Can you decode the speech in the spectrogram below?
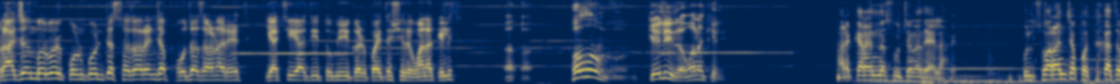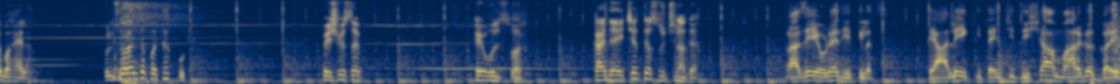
राजांबरोबर कोणकोणत्या सरदारांच्या फौजा जाणार आहेत याची यादी तुम्ही गडपायथ्याशी रवाना केलीत? हो हो केली रवाना केली. हरकऱ्यांना सूचना द्यायला हव्या. फुलस्वारांच्या पथकाचं बघायला. फुलस्वारांचं पथक कुठे? पेशवेसाहेब हे हुलस्वर. काय द्यायच्या त्या सूचना द्या. राजे एवढ्यात येतीलच. ते आले की त्यांची दिशा मार्ग कळेल.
